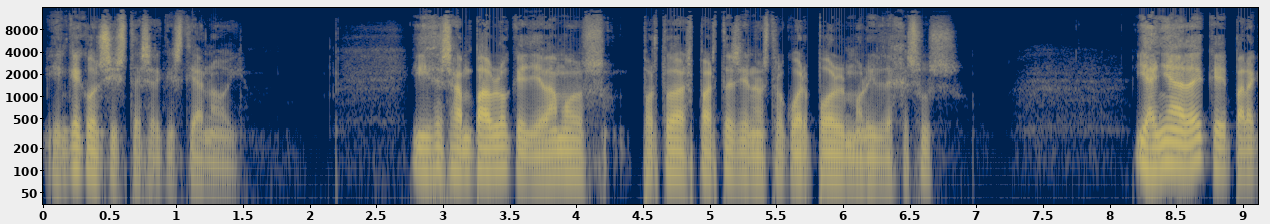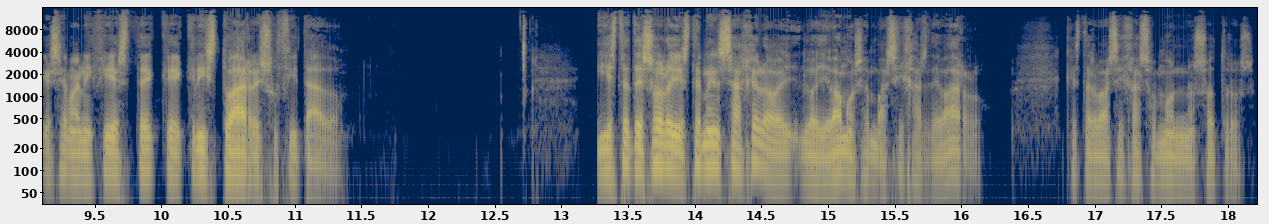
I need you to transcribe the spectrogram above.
¿Y en qué consiste ser cristiano hoy? Y dice San Pablo que llevamos por todas partes y en nuestro cuerpo el morir de Jesús. Y añade que para que se manifieste que Cristo ha resucitado. Y este tesoro y este mensaje lo, lo llevamos en vasijas de barro, que estas vasijas somos nosotros.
